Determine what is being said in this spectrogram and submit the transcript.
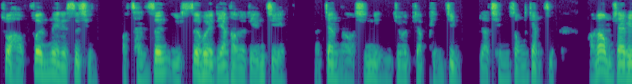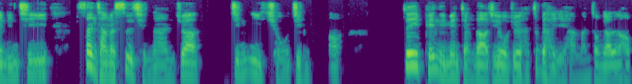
做好分内的事情，啊，产生与社会良好的连结，啊，这样啊，心灵就会比较平静，比较轻松这样子。好，那我们下一篇零七一，擅长的事情呢，你就要精益求精哦。这一篇里面讲到，其实我觉得这个还也还蛮重要的哈。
